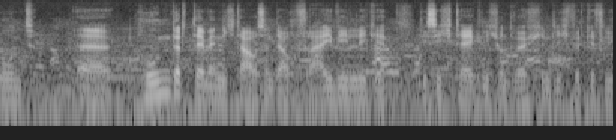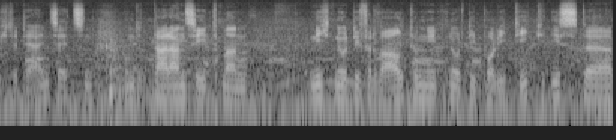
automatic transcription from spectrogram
und äh, Hunderte, wenn nicht Tausende auch Freiwillige, die sich täglich und wöchentlich für Geflüchtete einsetzen. Und daran sieht man, nicht nur die Verwaltung, nicht nur die Politik ist äh,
